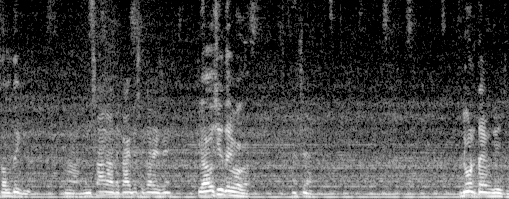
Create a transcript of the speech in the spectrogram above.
चालतंय की. हा मग सांगा आता काय कसं करायचं ते औषध आहे बघा. अच्छा. दोन टाइम घ्यायचे.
